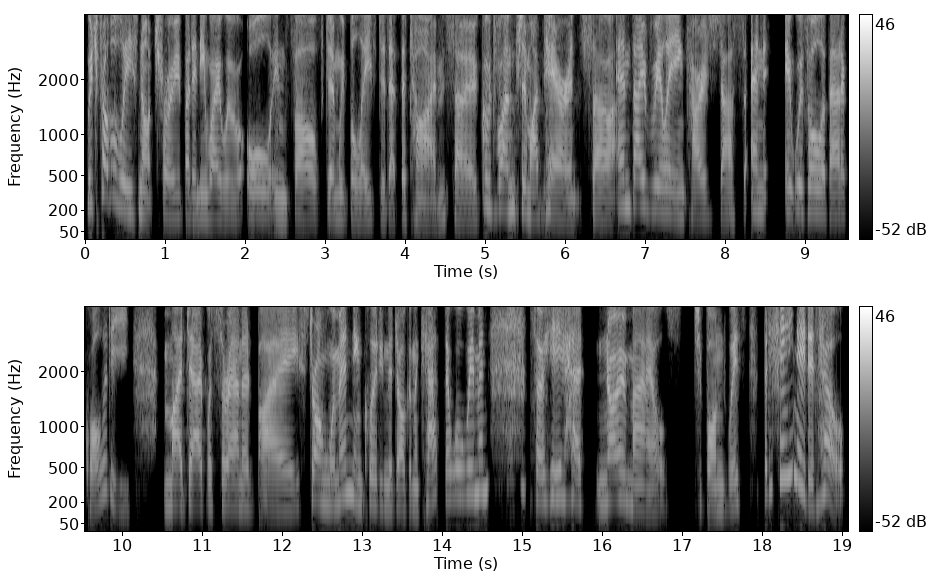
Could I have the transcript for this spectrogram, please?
which probably is not true. But anyway, we were all involved and we believed it at the time. So good one to my parents. So, and they really encouraged us. And it was all about equality. My dad was surrounded by strong women, including the dog and the cat that were women. So he had no males to bond with. But if he needed help,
